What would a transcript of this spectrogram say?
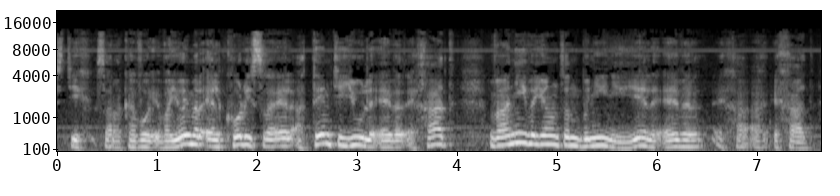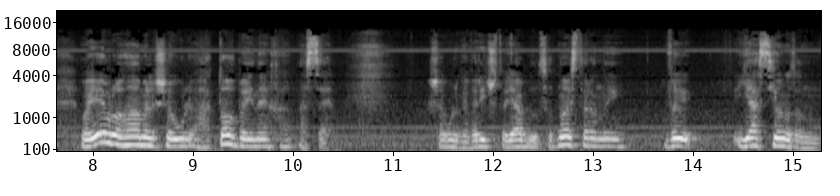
Стих 40. «Вайомер эль кол Исраэль, атем тию леэвер эхад, вани вайонатан бни ние леэвер эхад, вайомру гамель шауль, атов бейнеха асе». Шауль говорит, что я был с одной стороны, вы, я с Йонатаном,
